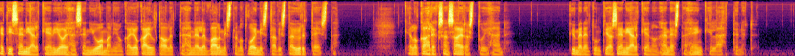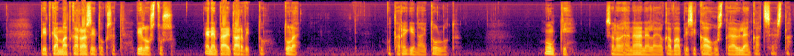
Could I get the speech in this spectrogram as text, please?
Heti sen jälkeen joi hän sen juoman, jonka joka ilta olette hänelle valmistanut voimistavista yrteistä. Kello kahdeksan sairastui hän. Kymmenen tuntia sen jälkeen on hänestä henki lähtenyt. Pitkän matkan rasitukset, vilustus. Enempää ei tarvittu. Tule. Mutta Regina ei tullut. Munkki, sanoi hän äänellä, joka vapisi kauhusta ja ylenkatseesta.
